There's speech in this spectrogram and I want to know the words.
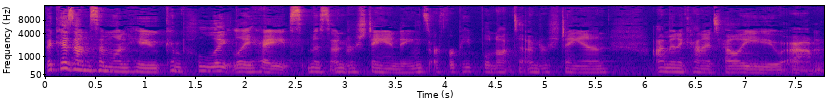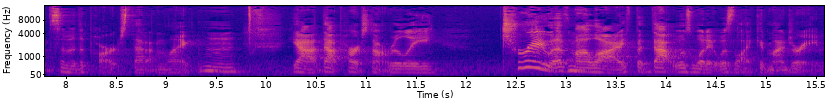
because I'm someone who completely hates misunderstandings or for people not to understand, I'm going to kind of tell you um, some of the parts that I'm like, hmm, yeah, that part's not really true of my life, but that was what it was like in my dream.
